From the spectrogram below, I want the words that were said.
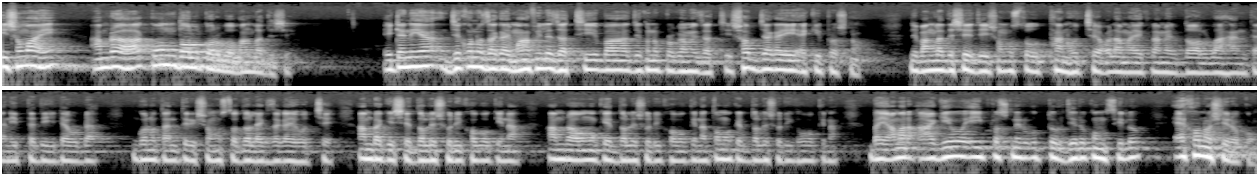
এই সময় আমরা কোন দল করব বাংলাদেশে? এটা নিয়ে যে কোনো জায়গায় মাহফিলে যাচ্ছি বা যে কোনো প্রোগ্রামে যাচ্ছি, সব জায়গায় একই প্রশ্ন। যে বাংলাদেশে যে সমস্ত উত্থান হচ্ছে, ওলামা একরামের দল বা হ্যান ত্যান ইত্যাদি এটা ওটা গণতান্ত্রিক সমস্ত দল এক জায়গায় হচ্ছে, আমরা কি সে দলে শরিক হব কিনা? আমরা অমুকের দলে শরিক হব কিনা? তমকের দলে শরিক হব কিনা? ভাই, আমার আগেও এই প্রশ্নের উত্তর যেরকম ছিল এখনও সেরকম।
